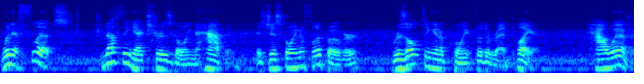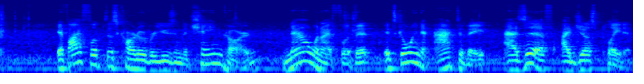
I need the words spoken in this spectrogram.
when it flips, nothing extra is going to happen. It's just going to flip over, resulting in a point for the red player. However, if I flip this card over using the chain card, now when I flip it, it's going to activate as if I just played it,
